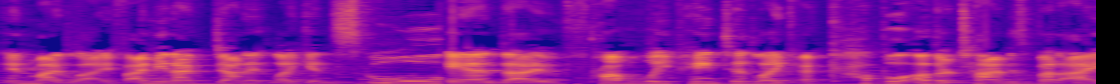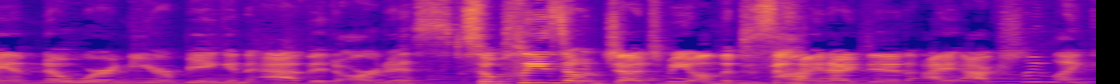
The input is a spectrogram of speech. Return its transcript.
in my life. I mean, I've done it like in school and I've probably painted like a couple other times, but I am nowhere near being an avid artist. So please don't judge me on the design I did. I actually like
